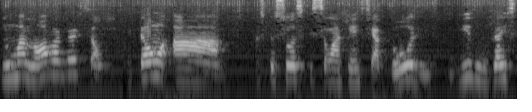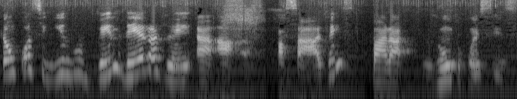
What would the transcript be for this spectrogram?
numa nova versão. Então, a, as pessoas que são agenciadores turismo já estão conseguindo vender a, a, a passagens para junto com esses,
